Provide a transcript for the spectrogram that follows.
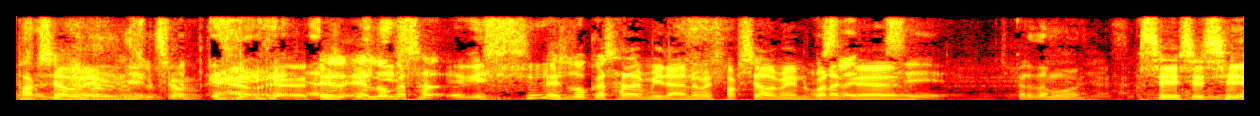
Parcialment. És-. És, el és el que s'ha de mirar, només parcialment, perquè... sí, per damunt Sí, sí, sí.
